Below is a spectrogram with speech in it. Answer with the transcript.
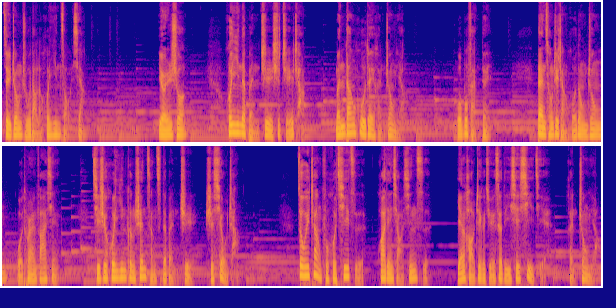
最终主导了婚姻走向。有人说，婚姻的本质是职场，门当户对很重要，我不反对。但从这场活动中，我突然发现，其实婚姻更深层次的本质是秀场。作为丈夫或妻子，花点小心思，演好这个角色的一些细节很重要。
